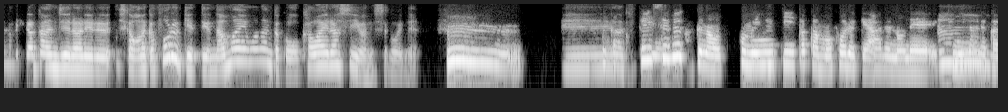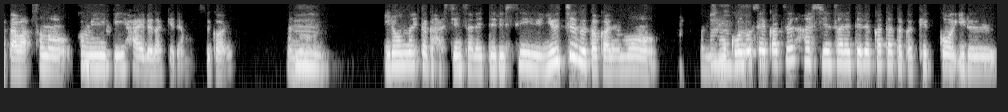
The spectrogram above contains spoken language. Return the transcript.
みが感じられる、しかもなんかフォルケっていう名前もなんかこう可愛らしいよねすごいね。うん。へえなんか、Facebook のコミュニティとかもフォルケあるので、うん。気になる方はそのコミュニティ入るだけでもすごい、あの、うん。いろんな人が発信されてるし、YouTube とかでも、あのうん。向こうの生活発信されてる方とか結構いる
